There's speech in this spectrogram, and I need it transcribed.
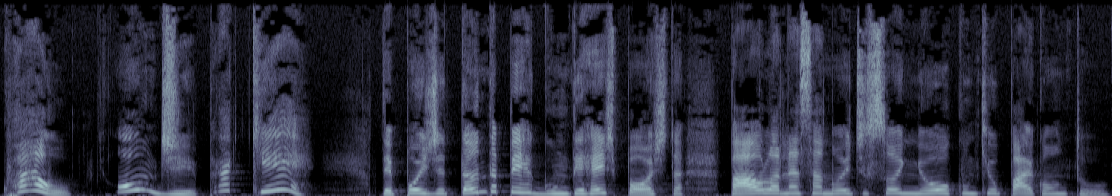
Qual? Onde? Para quê? Depois de tanta pergunta e resposta, Paula nessa noite sonhou com o que o pai contou.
